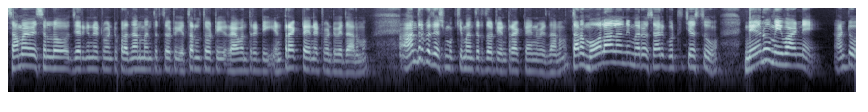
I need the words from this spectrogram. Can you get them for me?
సమావేశంలో జరిగినటువంటి ప్రధానమంత్రితోటి ఇతరులతోటి రేవంత్ రెడ్డి ఇంటరాక్ట్ అయినటువంటి విధానము. ఆంధ్రప్రదేశ్ ముఖ్యమంత్రితో ఇంటరాక్ట్ అయిన విధానం తన మూలాలని మరోసారి గుర్తు చేస్తూ నేను మీ వాడినే అంటూ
